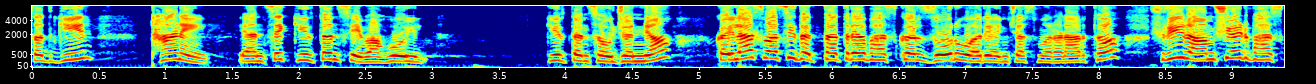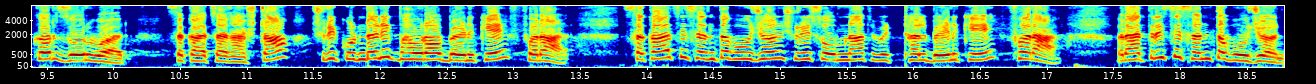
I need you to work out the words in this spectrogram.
सदगीर ठाणे यांचे कीर्तन सेवा होईल. कीर्तन सौजन्य कैलासवासी दत्तात्रय भास्कर जोरवर यांच्या स्मरणार्थ श्री रामशेठ भास्कर जोरवर. सकाळचा नाश्ता श्री कुंडलिक भाऊराव बेणके फराळ. सकाळचे संत भोजन श्री सोमनाथ विठ्ठल बेणके फराळ. रात्रीचे संत भोजन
